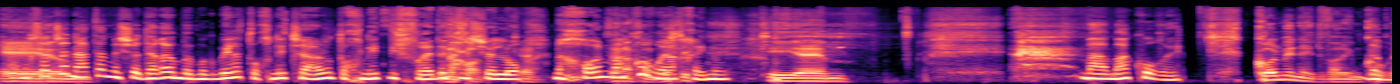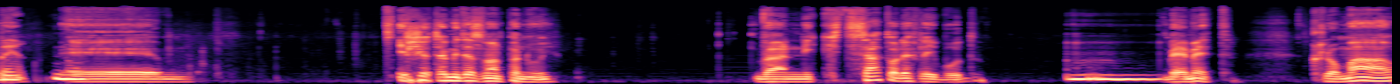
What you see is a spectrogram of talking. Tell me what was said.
אני חושבת שנתן משדר היום במקביל לתוכנית שלנו, תוכנית נפרדת נכון, משלו. כן. נכון? מה נכון, קורה, אחינו? כי אמ, מה, מה קורה? כל מיני דברים דבר, קורים. נו. אמ, יש יותר מדי זמן פנוי, ואני קצת הולך לאיבוד. Mm. באמת. כלומר,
